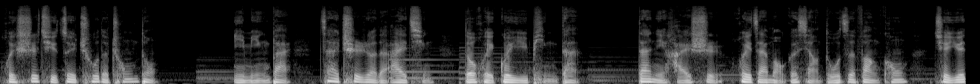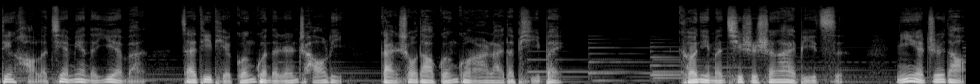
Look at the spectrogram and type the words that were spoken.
会失去最初的冲动。你明白，再炽热的爱情都会归于平淡，但你还是会在某个想独自放空却约定好了见面的夜晚，在地铁滚滚的人潮里，感受到滚滚而来的疲惫。可你们其实深爱彼此，你也知道，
